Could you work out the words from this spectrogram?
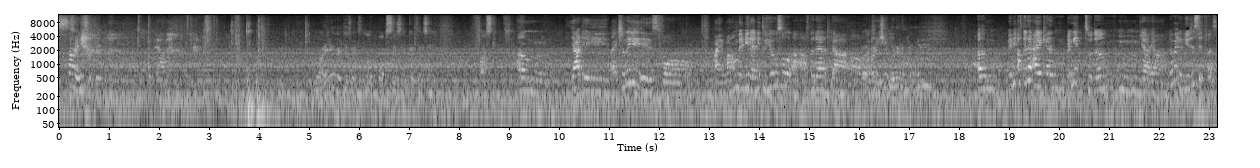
Sorry. Okay. Yeah. Why are there just like little boxes and curtains and baskets? Um. Yeah. It actually is for my mom. Maybe they need to use. So uh, after that, yeah. Uh, But aren't you letting them? Um. Maybe after that I can bring it to them. Mm, mm, yeah, yeah. No wait. You just sit first.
